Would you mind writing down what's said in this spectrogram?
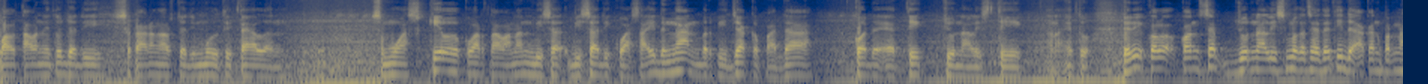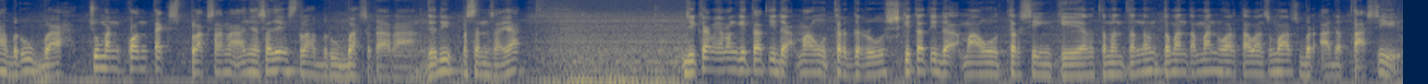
wartawan itu jadi sekarang harus jadi multi talent. Semua skill kewartawanan bisa bisa dikuasai dengan berpijak kepada kode etik jurnalistik. Nah, itu. Jadi kalau konsep jurnalisme kan saya tidak akan pernah berubah, cuman konteks pelaksanaannya saja yang setelah berubah sekarang. Jadi pesan saya jika memang kita tidak mau tergerus, kita tidak mau tersingkir, teman-teman teman-teman wartawan semua harus beradaptasi,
